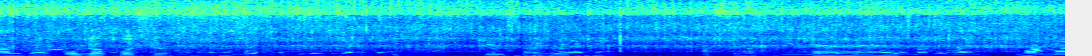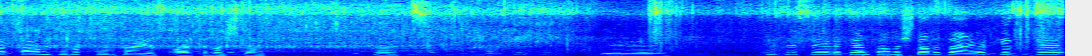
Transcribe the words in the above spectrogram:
Amca. Ocakbaşı. Var var tam grup buradayız arkadaşlar. Evet. Ee, bizi seyreden tanışları da herkesi de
